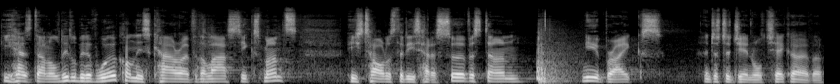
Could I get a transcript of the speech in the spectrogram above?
he has done a little bit of work on this car over the last six months. He's told us that he's had a service done, new brakes, and just a general check over.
